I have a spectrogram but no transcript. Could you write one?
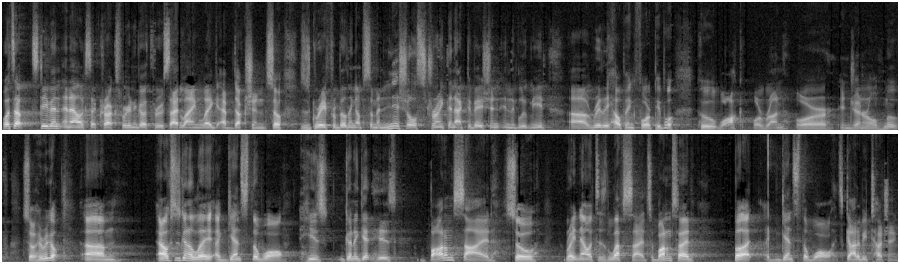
What's up? Stephen and Alex at Crux. We're going to go through side lying leg abduction. So this is great for building up some initial strength and activation in the glute med, uh, really helping for people who walk or run or in general move. So here we go. Um, Alex is going to lay against the wall. He's going to get his bottom side. So right now it's his left side. So bottom side, but against the wall. It's got to be touching,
